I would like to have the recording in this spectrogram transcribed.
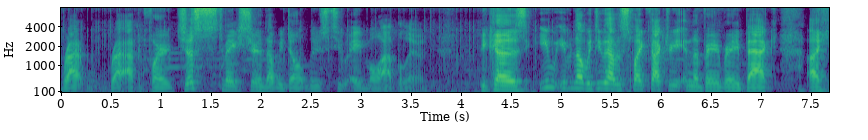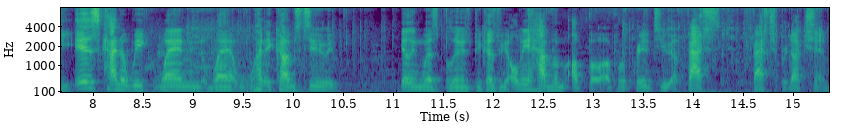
rat, rat rapid fire just to make sure that we don't lose to a Moab balloon. Because even, though we do have a spike factory in the very, very back, uh, he is kind of weak when, when, when it comes to dealing with balloons because we only have him up, upgraded to a fast faster production.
